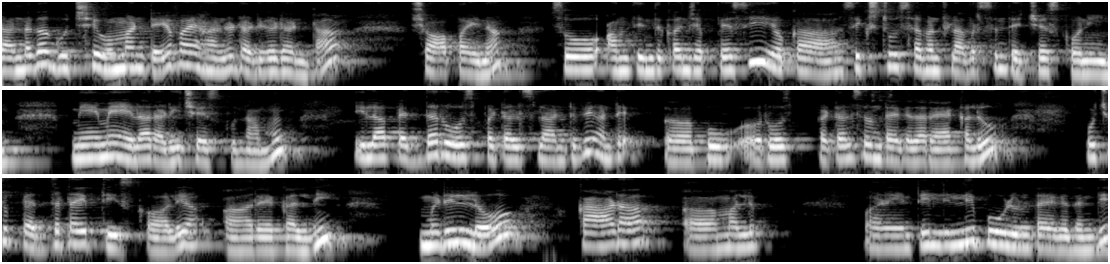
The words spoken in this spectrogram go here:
దండగా గుచ్చి ఇవ్వమంటే ఫైవ్ హండ్రెడ్ అడిగాడంట షాప్ అయినా. సో అంత ఎందుకని చెప్పేసి ఒక సిక్స్ టు సెవెన్ ఫ్లవర్స్ని తెచ్చేసుకొని మేమే ఇలా రెడీ చేసుకున్నాము. ఇలా పెద్ద రోజ్ పెటల్స్ లాంటివి అంటే పువ్వు రోజ్ పెటల్స్ ఉంటాయి కదా రేఖలు కొంచెం పెద్ద టైప్ తీసుకోవాలి ఆ రేఖల్ని. మిడిల్లో కాడ మళ్ళీ ఏంటి లిల్లీ పువ్వులు ఉంటాయి కదండి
